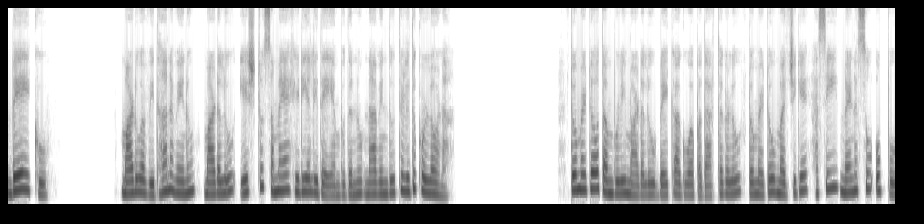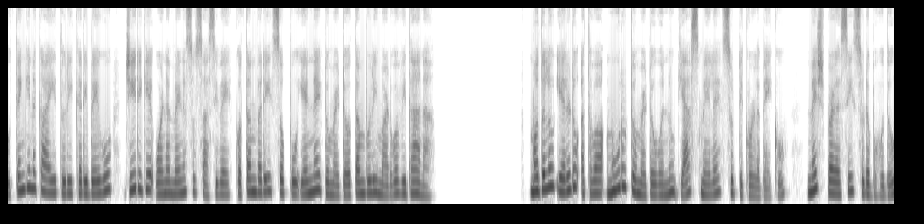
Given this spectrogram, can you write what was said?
ಬೇಕು. ಮಾಡುವ ವಿಧಾನವೇನು? ಮಾಡಲು ಎಷ್ಟು ಸಮಯ ಹಿಡಿಯಲಿದೆ ಎಂಬುದನ್ನು ನಾವೆಂದು ತಿಳಿದುಕೊಳ್ಳೋಣ. ಟೊಮೆಟೊ ತಂಬುಳಿ ಮಾಡಲು ಬೇಕಾಗುವ ಪದಾರ್ಥಗಳು ಟೊಮೆಟೊ ಮಜ್ಜಿಗೆ, ಹಸಿ ಮೆಣಸು, ಉಪ್ಪು, ತೆಂಗಿನಕಾಯಿ, ತುರಿ, ಕರಿಬೇವು, ಜೀರಿಗೆ, ಒಣ ಮೆಣಸು ಸಾಸಿವೆ, ಕೊತ್ತಂಬರಿ, ಸೊಪ್ಪು, ಎಣ್ಣೆ, ಟೊಮೆಟೊ ತಂಬುಳಿ ಮಾಡುವ ವಿಧಾನ. ಮೊದಲು ಎರಡು ಅಥವಾ ಮೂರು ಟೊಮೆಟೊವನ್ನು ಗ್ಯಾಸ್ ಮೇಲೆ ಸುಟ್ಟಿಕೊಳ್ಳಬೇಕು. ಮೆಶ್ ಬಳಸಿ ಸುಡಬಹುದು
